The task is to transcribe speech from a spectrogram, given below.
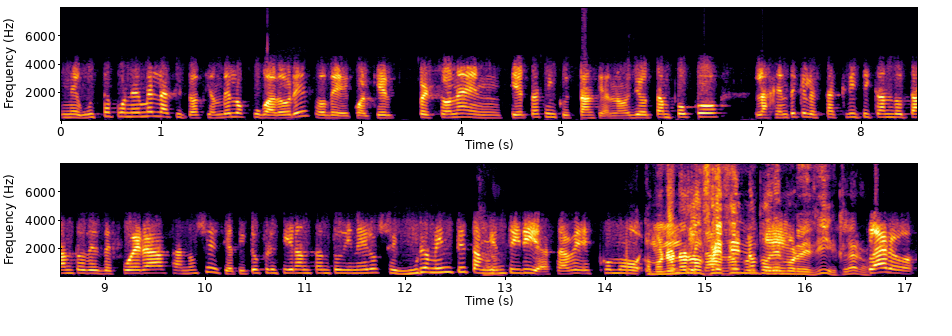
me gusta ponerme en la situación de los jugadores o de cualquier persona en ciertas circunstancias, ¿no? Yo tampoco la gente que lo está criticando tanto desde fuera, o sea, no sé, si a ti te ofrecieran tanto dinero, seguramente también te iría, ¿sabes? Es como... Como no nos lo ofrecen, ¿no? podemos decir, claro. Claro,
